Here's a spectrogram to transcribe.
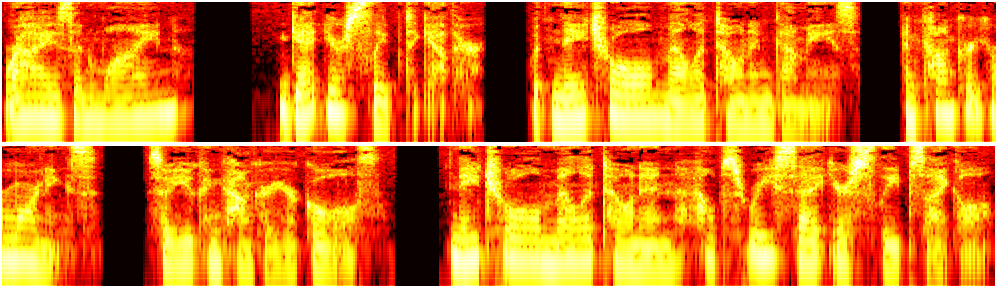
rise and wine? Get your sleep together with Natrol melatonin gummies and conquer your mornings so you can conquer your goals. Natrol melatonin helps reset your sleep cycle.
